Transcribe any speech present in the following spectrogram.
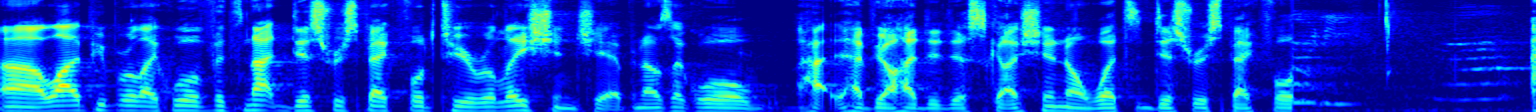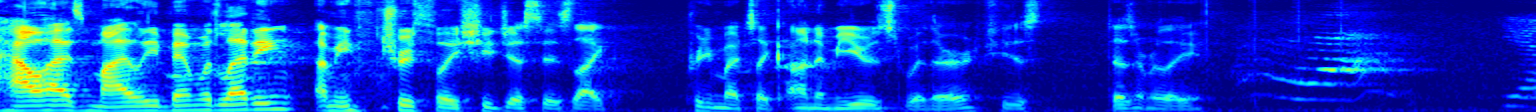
Uh, a lot of people are like, well, if it's not disrespectful to your relationship, and I was like, well, ha- have y'all had a discussion on what's disrespectful? How has Miley been with Letty? I mean, truthfully, she just is like pretty much like unamused with her. She just doesn't really. Yeah.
